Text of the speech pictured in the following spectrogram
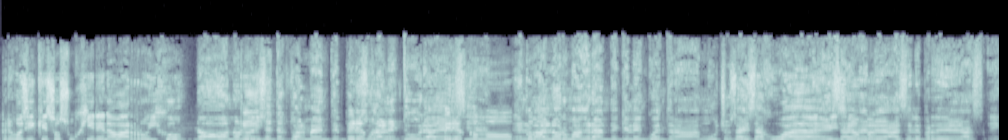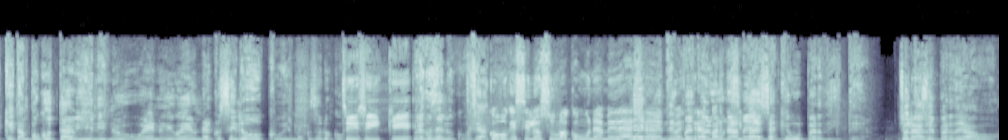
¿Pero vos decís que eso sugiere Navarro, hijo? No, no lo dice textualmente, pero, pero es una lectura. pero es como- El como- valor más grande que le encuentran a muchos a esa jugada Es es hacerle, per- hacerle perder. Que tampoco está bien y no es bueno. Digo, es una cosa de loco, es una cosa de loco. Sí, sí, que... Una cosa de loco. O sea, Como que se lo suma como una medalla claro, te- me nuestra cuelgo una medalla que vos perdiste. Yo Claro. te hice perder a vos.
